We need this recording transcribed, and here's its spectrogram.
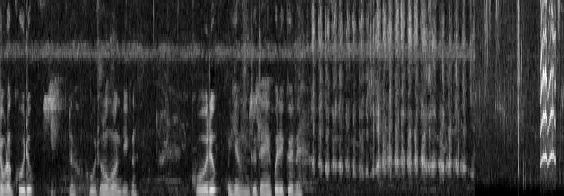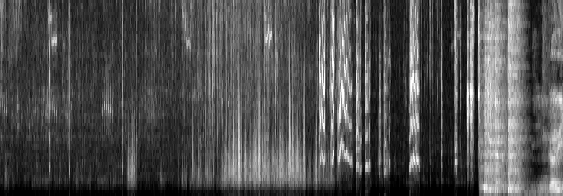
ഇവിടെ കുരു. കുരു പൊന്തിക്കണം കുരു. എന്ത് തേങ്ങ കുരുക്ക് മീൻകറി.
